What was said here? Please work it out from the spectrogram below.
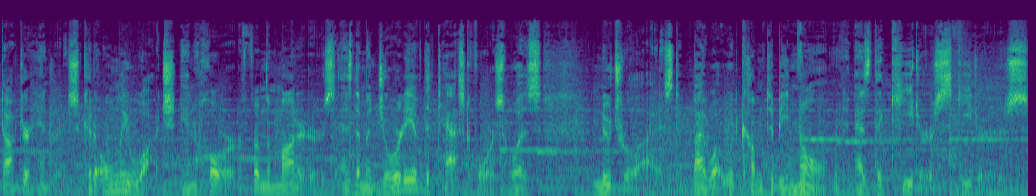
Dr. Hendricks could only watch in horror from the monitors as the majority of the task force was neutralized by what would come to be known as the Keter Skeeters.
